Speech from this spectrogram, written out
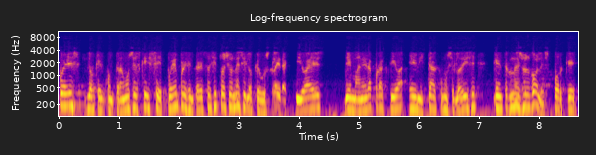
pues lo que encontramos es que se pueden presentar estas situaciones y lo que busca la directiva es de manera proactiva evitar, como se lo dice, que entren esos goles, porque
